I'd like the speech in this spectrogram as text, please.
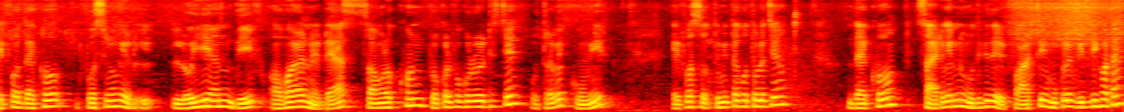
এরপর দেখো, পশ্চিমবঙ্গের লোহিয়ান দ্বীপ অভয়ারণ্যে ড্যাশ সংরক্ষণ প্রকল্পগুলো উঠেছে উত্তর হবে কুমির। এরপর সত্যমিতা করতে বলেছে, দেখো সাইটোকাইন উদ্ভিদের পার্শ্বিক মুকুলে বৃদ্ধি ঘটায়,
